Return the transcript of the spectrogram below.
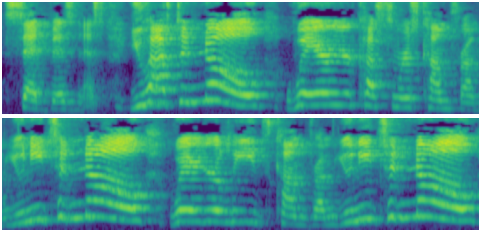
said business. You have to know where your customers come from. You need to know where your leads come from. You need to know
